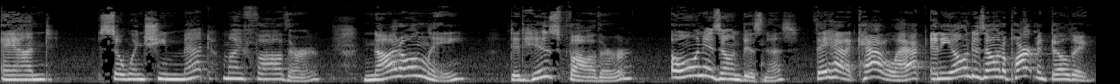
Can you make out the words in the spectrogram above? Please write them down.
And so when she met my father, not only did his father own his own business, they had a Cadillac, and he owned his own apartment building.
